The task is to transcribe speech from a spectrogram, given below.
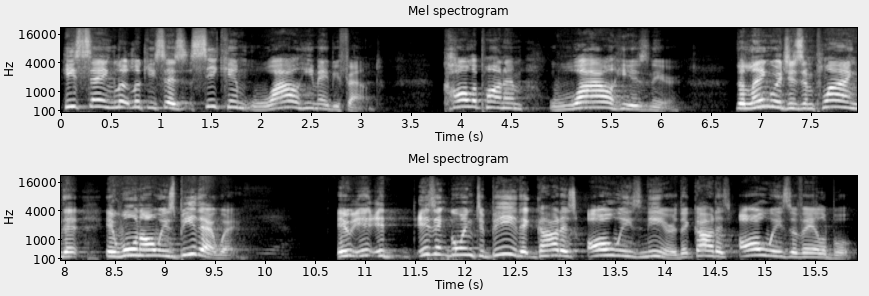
He's saying, look, look, he says, seek him while he may be found. Call upon him while he is near. The language is implying that it won't always be that way. It, it, it isn't going to be that God is always near, that God is always available.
